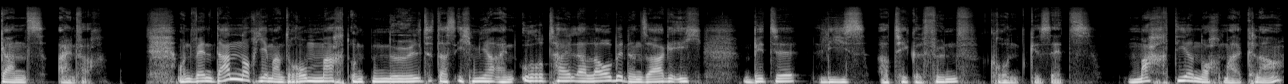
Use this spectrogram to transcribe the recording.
Ganz einfach. Und wenn dann noch jemand rummacht und nölt, dass ich mir ein Urteil erlaube, dann sage ich, bitte lies Artikel 5 Grundgesetz mach dir nochmal klar,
